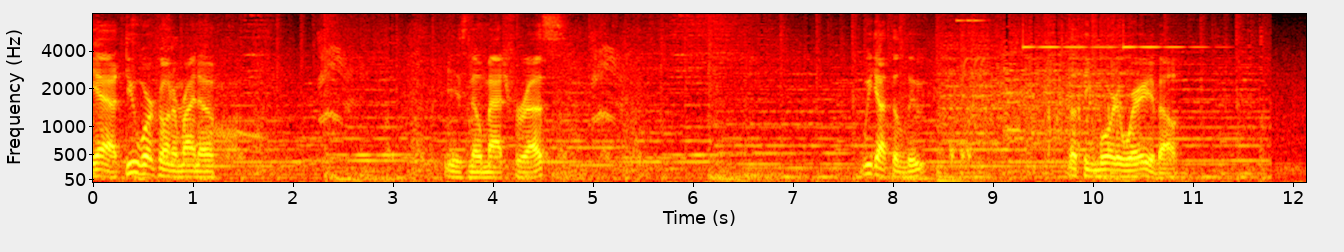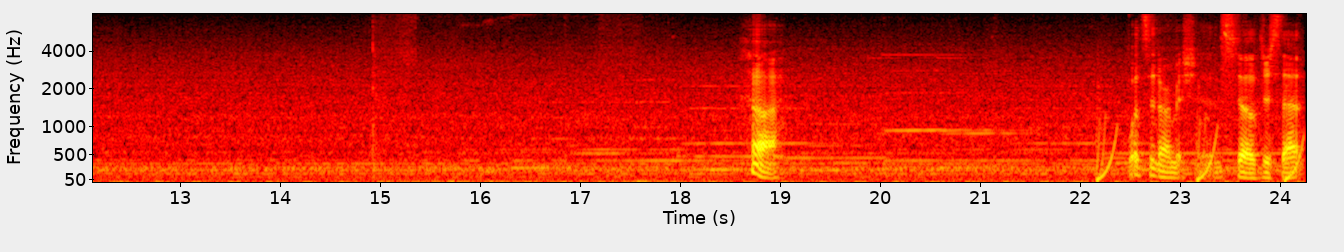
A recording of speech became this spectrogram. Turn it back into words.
Yeah, do work on him, rhino. He is no match for us. We got the loot. Nothing more to worry about. Huh. What's in our mission? So, just that.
